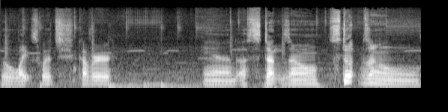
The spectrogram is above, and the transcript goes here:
little light switch cover and a stunt zone. Stunt zone!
